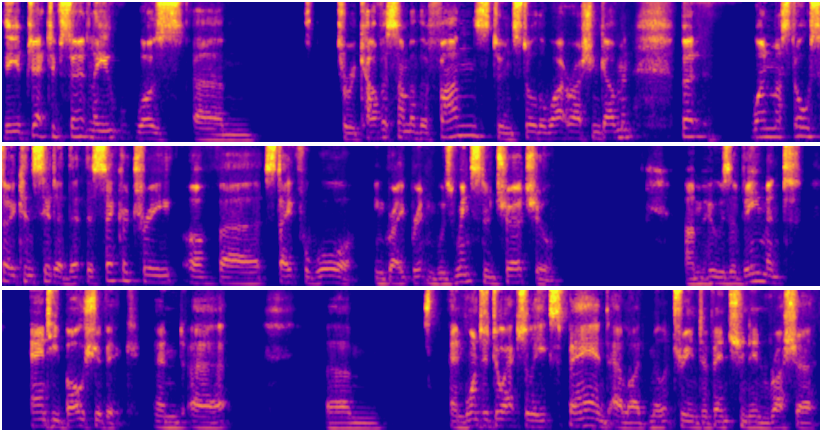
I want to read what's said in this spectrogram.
the objective certainly was um, to recover some of the funds to install the White Russian government, but one must also consider that the Secretary of uh, State for War in Great Britain was Winston Churchill, um, who was a vehement anti-Bolshevik and uh, um, and wanted to actually expand Allied military intervention in Russia,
